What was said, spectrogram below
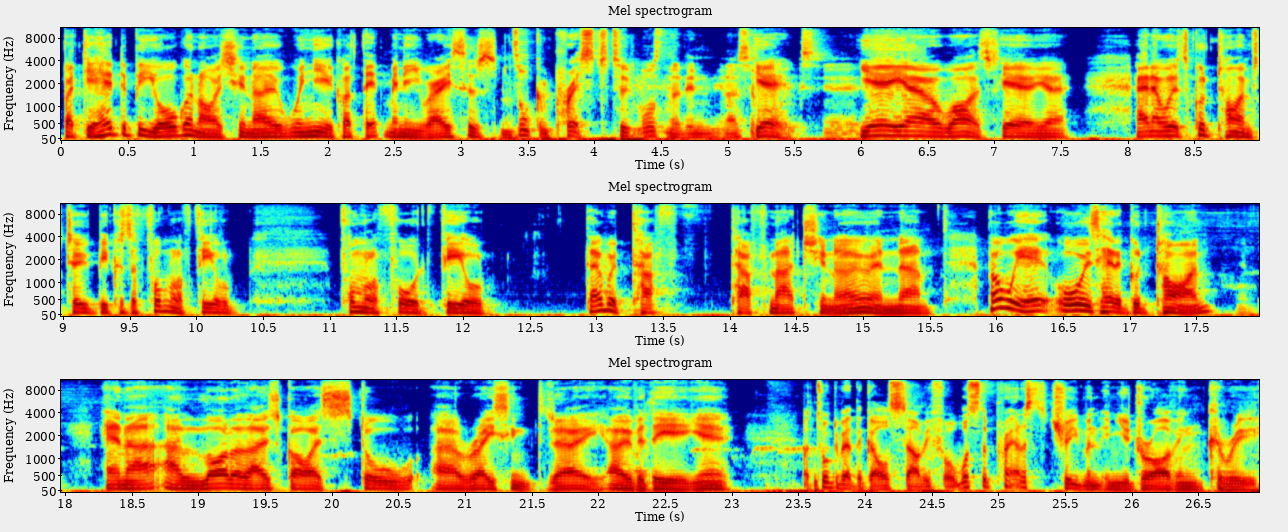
but you had to be organised, you know, when you got that many races. It's all compressed too, wasn't it? In you know several yeah. weeks. Yeah. yeah, yeah, it was. Yeah, yeah, and it was good times too because the Formula Field, Formula Ford Field, they were tough, tough nuts, you know. And um, but we had, always had a good time. And uh, a lot of those guys still are racing today over there, yeah. I talked about the Gold Star before. What's the proudest achievement in your driving career?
